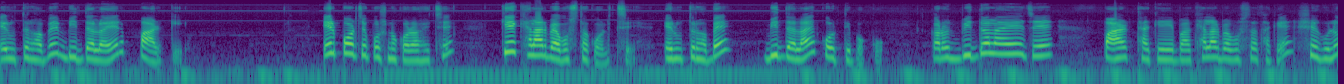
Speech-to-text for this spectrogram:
এর উত্তর হবে, বিদ্যালয়ের পার্কে। এরপর যে প্রশ্ন করা হয়েছে, কে খেলার ব্যবস্থা করছে? এর উত্তর হবে, বিদ্যালয় কর্তৃপক্ষ। কারণ বিদ্যালয়ে যে পার্ক থাকে বা খেলার ব্যবস্থা থাকে, সেগুলো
